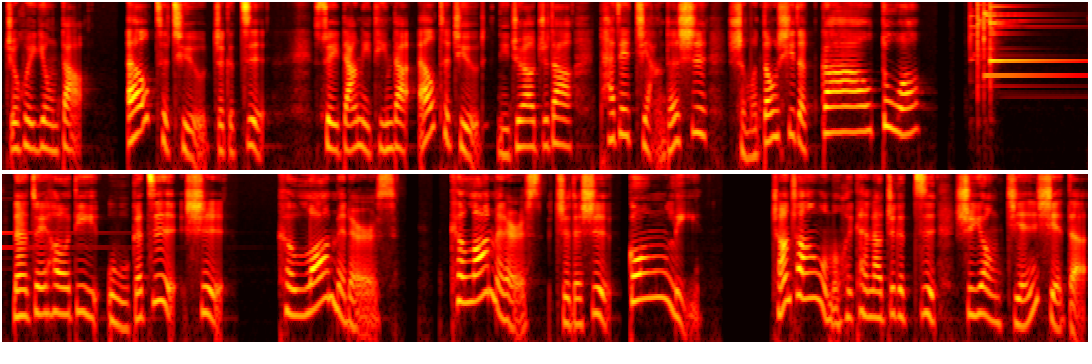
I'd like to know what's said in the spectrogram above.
就会用到 altitude 这个字。所以当你听到 altitude，你就要知道它在讲的是什么东西的高度哦。那最后第五个字是 kilometers，kilometers 指的是公里。常常我们会看到这个字是用简写的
